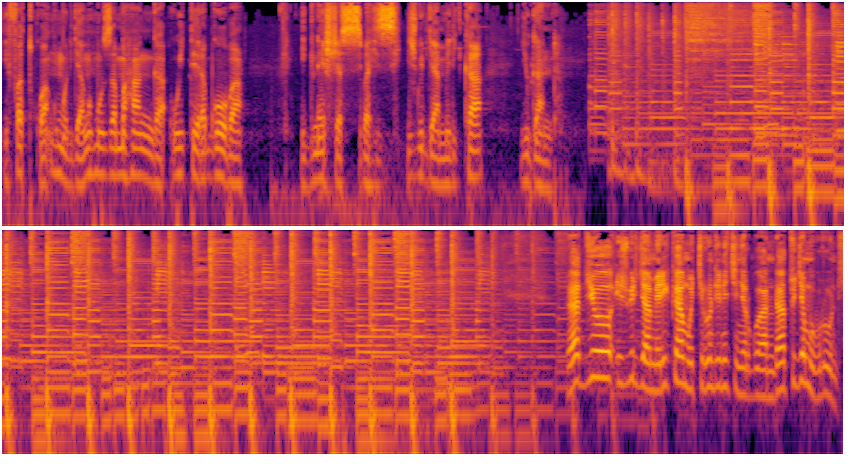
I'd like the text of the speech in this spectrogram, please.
ifatwa nk'umuryango mpuzamahanga w'iterabwoba. Ignatius bahizi ijwi rya amerika Uganda. Radiyo ijwi ry'amerika mu kirundi n'ikinyarwanda tujye mu burundi.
